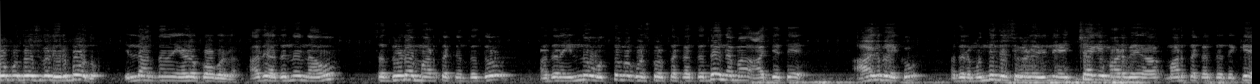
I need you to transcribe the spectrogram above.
ಲೋಪದೋಷಗಳು ಇರ್ಬೋದು. ಇಲ್ಲ ಅಂತ ನಾನು ಹೇಳಕ್ ಹೋಗಲ್ಲ. ಆದ್ರೆ ಅದನ್ನ ನಾವು ಸದೃಢ ಮಾಡ್ತಕ್ಕಂಥದ್ದು, ಅದನ್ನ ಇನ್ನೂ ಉತ್ತಮಗೊಳಿಸ್ಕೊಳ್ತಕ್ಕಂಥದ್ದೇ ನಮ್ಮ ಆದ್ಯತೆ ಆಗಬೇಕು. ಅದರ ಮುಂದಿನ ದಿವಸಗಳಲ್ಲಿ ಇನ್ನೂ ಹೆಚ್ಚಾಗಿ ಮಾಡಬೇ ಮಾಡ್ತಕ್ಕಂಥದ್ದಕ್ಕೆ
